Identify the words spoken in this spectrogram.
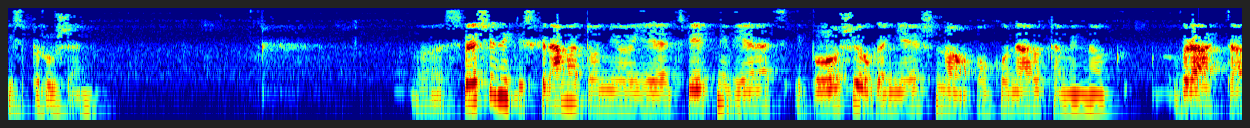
ispružen. Svećenik iz hrama donio je cvjetni vijenac i položio ga nježno oko narotaminog vrata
